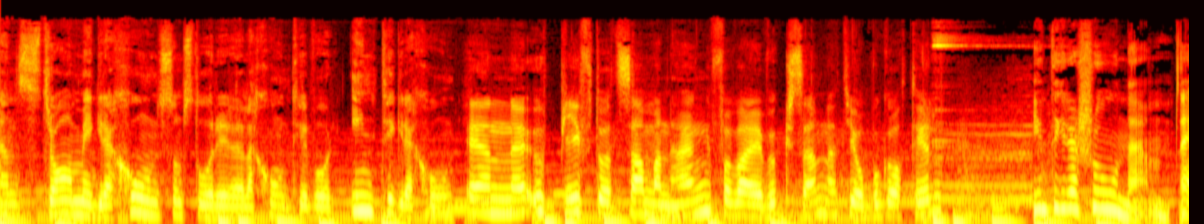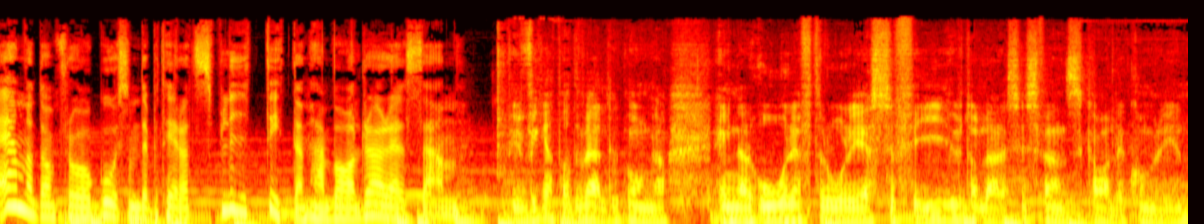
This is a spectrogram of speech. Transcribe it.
en stram migration som står i relation till vår integration. En uppgift och ett sammanhang för varje vuxen, ett jobb att gå till. Integrationen är en av de frågor som debatterats flitigt den här valrörelsen. Vi vet att väldigt många ägnar år efter år i SFI utan att lära sig svenska och aldrig kommer in.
